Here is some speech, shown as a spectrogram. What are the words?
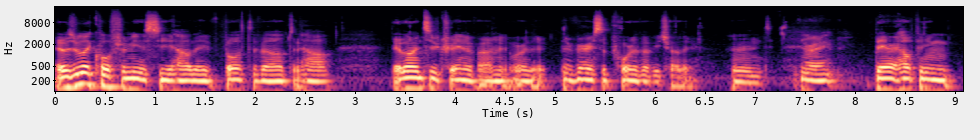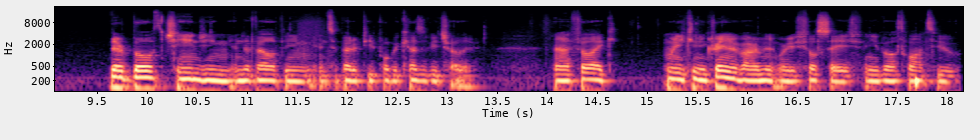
it was really cool for me to see how they've both developed and how they learn to create an environment where they're, they're very supportive of each other. And Right. they're helping, they're both changing and developing into better people because of each other. And I feel like when you can create an environment where you feel safe and you both want to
